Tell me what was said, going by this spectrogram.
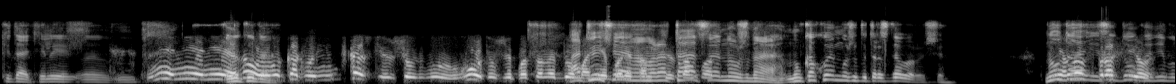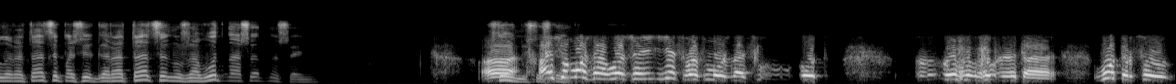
кидать или... Э, не, не, не, или ну, куда? как вы скажете, что ну, год уже пацаны дома Отвечаю не были. вам, ротация там... нужна. Ну, какой может быть разговор еще? Ну не, да, ну, если долго не было ротации, пошли, ротация нужна. Вот наши отношения. А, а еще можно, у вас же есть возможность, вот, э, э, это, Вотерсу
